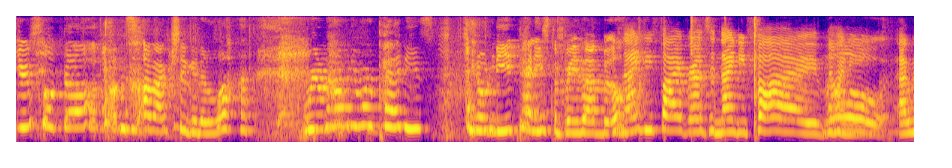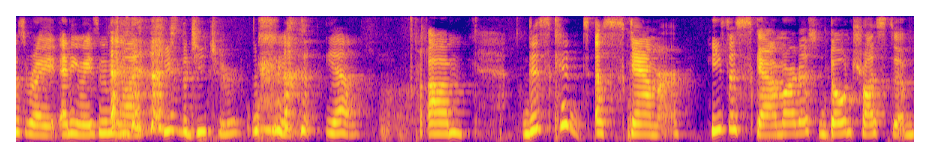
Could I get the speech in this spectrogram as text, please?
You're so dumb. I'm, s- I'm actually gonna laugh. We don't have any more pennies. We don't need pennies to pay that bill. 95 rounds to 95. No, I was right. Anyways, moving on. She's the teacher. Yeah. Um, this kid's a scammer. He's a scam artist. Don't trust him.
